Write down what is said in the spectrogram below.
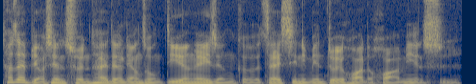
他在表现纯太的两种 DNA 人格在心里面对话的画面时，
